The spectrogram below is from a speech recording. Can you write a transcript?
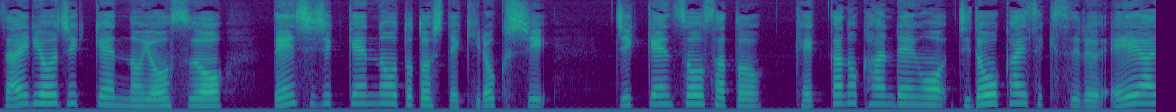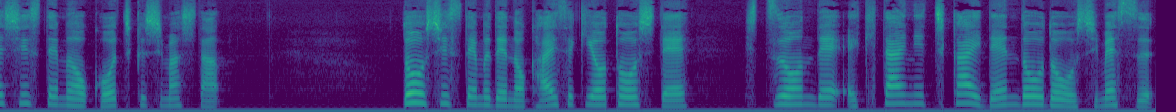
材料実験の様子を電子実験ノートとして記録し実験操作と結果の関連を自動解析する AI システムを構築しました。同システムでの解析を通して室温で液体に近い伝導度を示す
